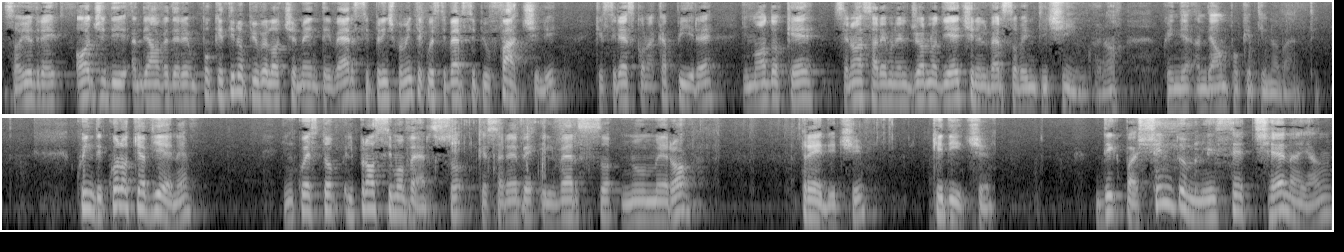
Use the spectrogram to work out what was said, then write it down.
so, io direi oggi di, andiamo a vedere un pochettino più velocemente i versi, principalmente questi versi più facili, che si riescono a capire, in modo che se no saremo nel giorno 10 nel verso 25, no? Quindi andiamo un pochettino avanti. Quindi quello che avviene in questo, il prossimo verso, che sarebbe il verso numero 13, che dice Dikpa shintu mise chenayang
